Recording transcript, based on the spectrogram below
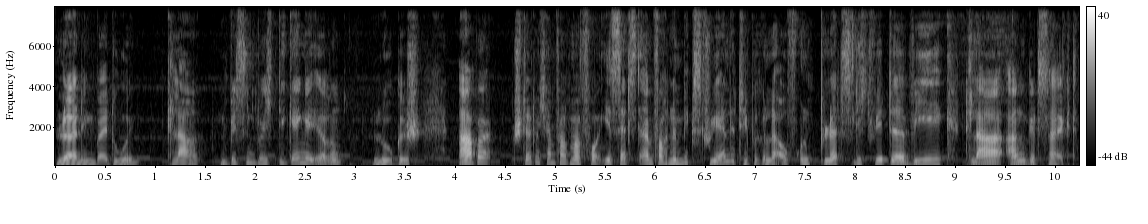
Learning by Doing, klar, ein bisschen durch die Gänge irren, logisch, aber stellt euch einfach mal vor, ihr setzt einfach eine Mixed Reality Brille auf und plötzlich wird der Weg klar angezeigt.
